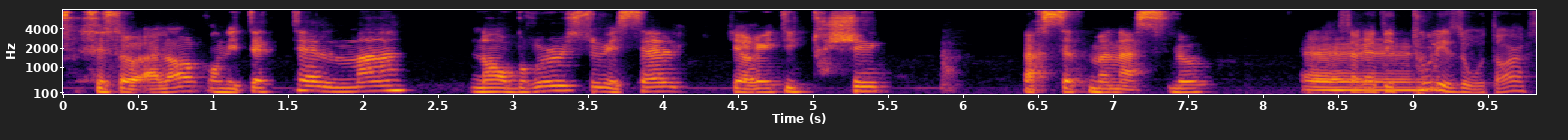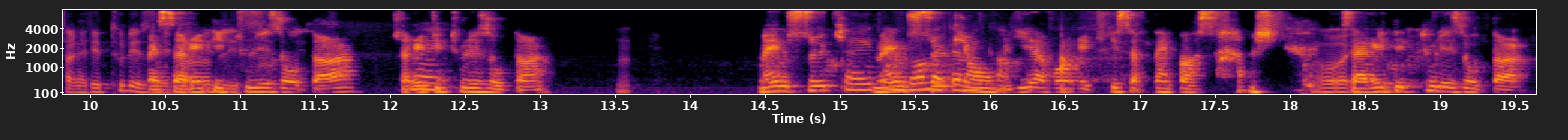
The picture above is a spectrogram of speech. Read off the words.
c'est ça. Alors qu'on était tellement nombreux, ceux et celles qui auraient été touchés par cette menace-là. Euh, Ça aurait été tous les auteurs. Ça aurait été tous les ben, auteurs. ça aurait été les- tous les auteurs. Ça aurait Ouais. été tous les auteurs. Même ceux qui, même ceux qui ont oublié avoir écrit certains passages. Ouais. Ça aurait été tous les auteurs.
